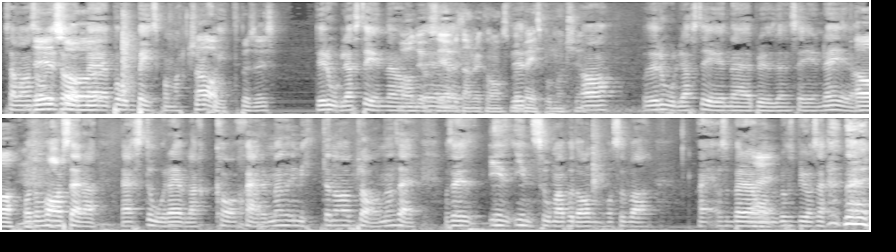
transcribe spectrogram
Samma Det som är vi sa så- med, på baseballmatcher och Ja, skit. precis. Det roligaste är ju när de... Ja, det är också eh, jävligt amerikanskt med baseballmatcher. Ja, och det roligaste är ju när bruden säger nej då. Ja. Och de har så här, den här stora jävla skärmen i mitten av planen så här. Och så in, inzoomar på dem och så bara Nej, och så börjar Nej. hon, och så blir hon såhär Nej,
